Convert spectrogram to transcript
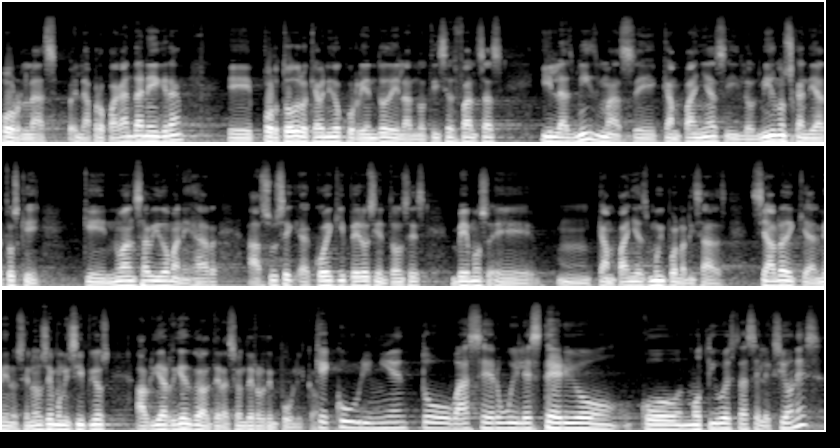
por las, la propaganda negra, eh, por todo lo que ha venido ocurriendo de las noticias falsas y las mismas eh, campañas y los mismos candidatos que, que no han sabido manejar a sus coequiperos y entonces vemos eh, mm, campañas muy polarizadas. Se habla de que al menos en 11 municipios habría riesgo de alteración del orden público. ¿Qué cubrimiento va a hacer Will Estéreo con motivo de estas elecciones?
